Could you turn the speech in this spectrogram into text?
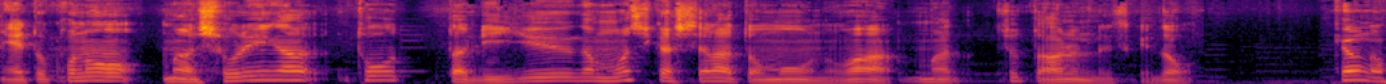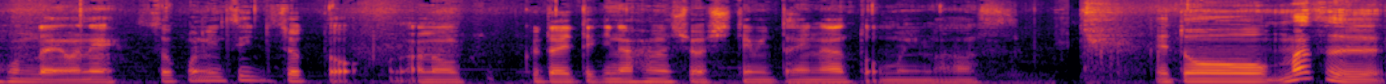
えっ、と、この、まあ、書類が通った理由がもしかしたらと思うのは、まあ、ちょっとあるんですけど、今日の本題はね、そこについてちょっと、あの、具体的な話をしてみたいなと思います。えっと、まず、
